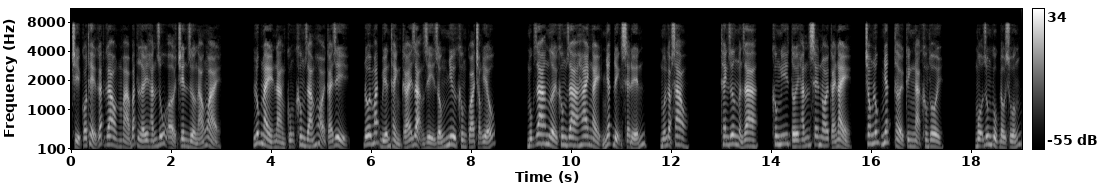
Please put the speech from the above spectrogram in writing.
chỉ có thể gắt gao mà bắt lấy hắn rũ ở trên giường áo ngoài. Lúc này nàng cũng không dám hỏi cái gì, đôi mắt biến thành cái dạng gì giống như không quá trọng yếu. Mục ra người không ra hai ngày nhất định sẽ đến, muốn gặp sao. Thanh Dương ngẩn ra, không nghĩ tới hắn sẽ nói cái này, trong lúc nhất thời kinh ngạc không thôi. Mộ Dung gục đầu xuống,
